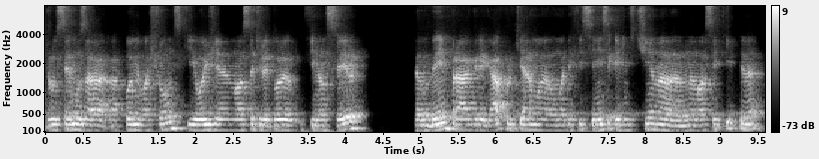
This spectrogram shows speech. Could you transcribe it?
trouxemos a, a Pamela Schontz, que hoje é nossa diretora financeira, também para agregar, porque era uma, uma deficiência que a gente tinha na, na nossa equipe, né?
